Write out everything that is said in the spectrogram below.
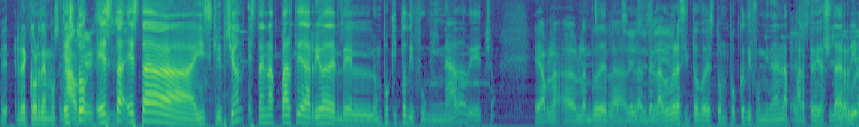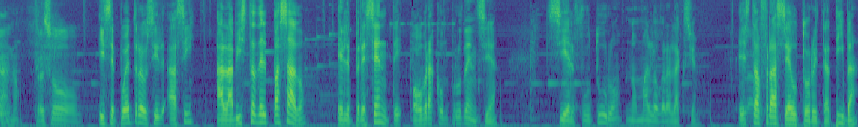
Eh, recordemos, Ah, esto, esta, esta inscripción está en la parte de arriba del, del- un poquito difuminada, de hecho. Eh, habla- hablando de, la- sí, de las sí, sí. veladuras y todo esto, un poco difuminada en la Eso parte de hasta chido, arriba, güey. ¿no? Eso. Y se puede traducir así: a la vista del pasado, el presente obra con prudencia, si el futuro no malogra la acción. Esta Claro. frase autoritativa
